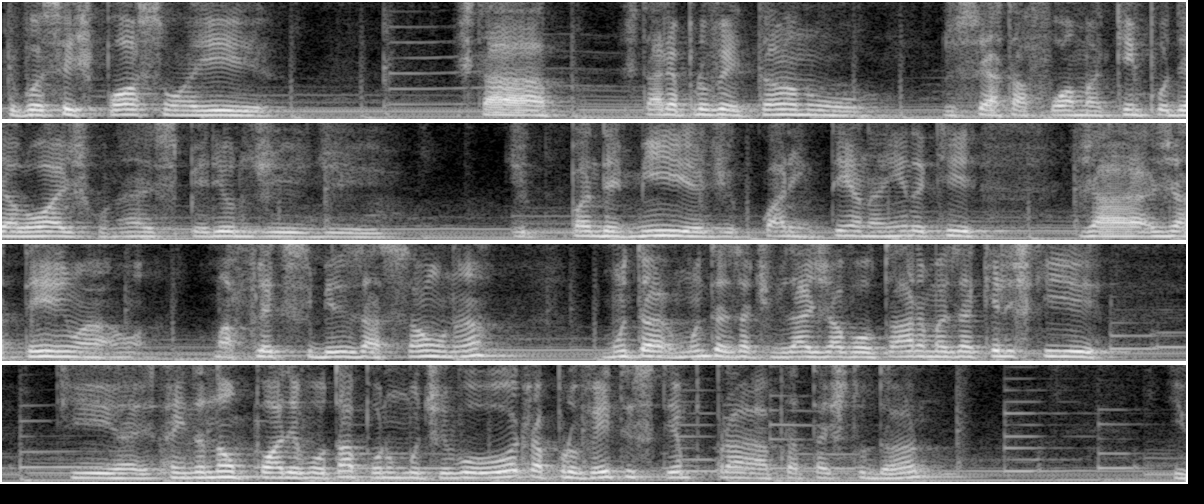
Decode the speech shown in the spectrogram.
que vocês possam aí estar, estar aproveitando, de certa forma, quem puder, lógico, né, esse período de, de, de pandemia, de quarentena ainda, que já, já tem uma, uma flexibilização, né? Muita, muitas atividades já voltaram, mas aqueles que, que ainda não podem voltar por um motivo ou outro, aproveita esse tempo para estar tá estudando. E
